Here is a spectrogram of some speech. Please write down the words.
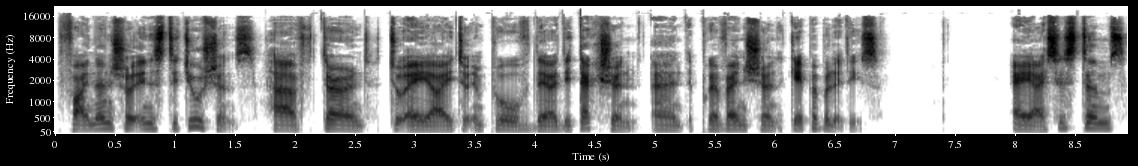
financial institutions have turned to AI to improve their detection and prevention capabilities. AI systems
